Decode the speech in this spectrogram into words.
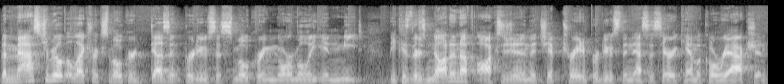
The Masterbuilt electric smoker doesn't produce a smoke ring normally in meat, because there's not enough oxygen in the chip tray to produce the necessary chemical reaction.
